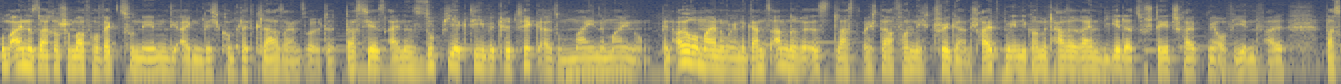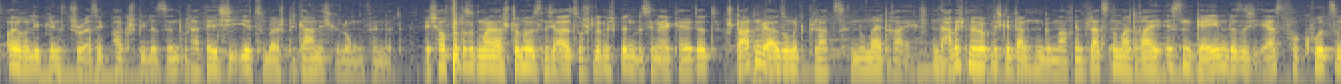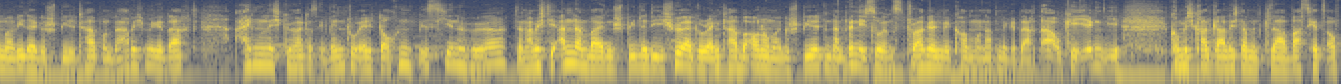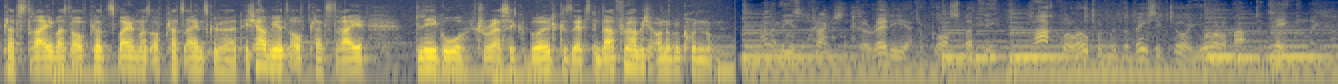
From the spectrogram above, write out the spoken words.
Um eine Sache schon mal vorwegzunehmen, die eigentlich komplett klar sein sollte. Das hier ist eine subjektive Kritik, also meine Meinung. Wenn eure Meinung eine ganz andere ist, lasst euch davon nicht triggern. Schreibt mir in die Kommentare rein, wie ihr dazu steht. Schreibt mir auf jeden Fall, was eure Lieblings-Jurassic Park Spiele sind oder welche ihr zum Beispiel gar nicht gelungen findet. Ich hoffe, das mit meiner Stimme ist nicht allzu schlimm. Ich bin ein bisschen erkältet. Starten wir also mit Platz Nummer 3. Da habe ich mir wirklich Gedanken gemacht. Denn Platz Nummer 3 ist ein Game, das ich erst vor kurzem mal wieder gespielt habe. Und da habe ich mir gedacht, eigentlich gehört das eventuell doch ein bisschen höher. Dann habe ich die anderen beiden Spiele, die ich höher gerankt habe, auch nochmal gespielt. Und dann bin ich so ins Struggeln gekommen und habe mir gedacht, ah okay, irgendwie komme ich gerade gar nicht damit klar, was jetzt auf Platz 3, was auf Platz 2 und was auf Platz 1 gehört. Ich habe jetzt auf Platz 3 Lego Jurassic World gesetzt und dafür habe ich auch eine Begründung. None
